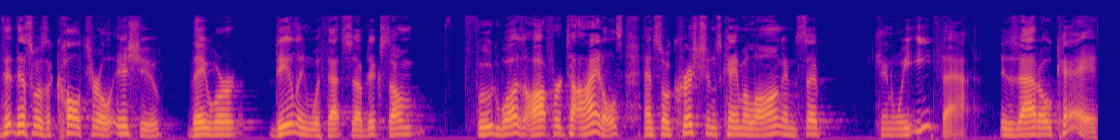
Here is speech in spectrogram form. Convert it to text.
th- this was a cultural issue. They were dealing with that subject. Some food was offered to idols, and so Christians came along and said, Can we eat that? Is that okay?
